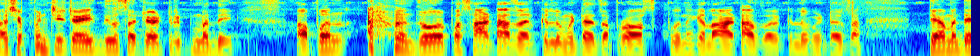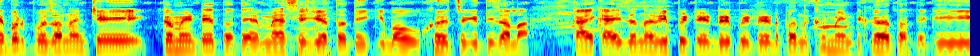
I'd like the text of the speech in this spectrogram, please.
अशा पंचेचाळीस दिवसाच्या ट्रिपमध्ये आपण जवळपास आठ हजार किलोमीटरचा प्रवास पूर्ण केला आठ हजार किलोमीटरचा. त्यामध्ये भरपूर जणांचे कमेंट येत होते मेसेज येत होते की भाऊ खर्च किती झाला? काय काही जण रिपीटेड रिपीटेड पण कमेंट करत होते की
